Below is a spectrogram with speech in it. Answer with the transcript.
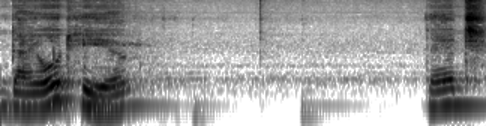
diode here that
